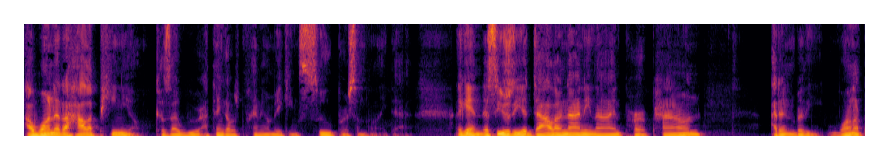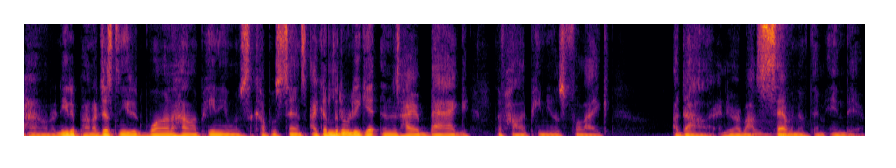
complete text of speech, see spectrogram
I wanted a jalapeno because I, we were, I think I was planning on making soup or something like that. Again, that's usually $1.99 per pound. I didn't really want a pound or need a pound. I just needed one jalapeno, which is a couple cents. I could literally get an entire bag of jalapenos for like a dollar, and there were about Mhm. seven of them in there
